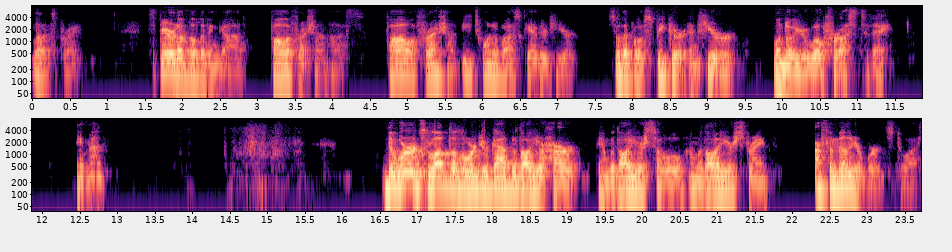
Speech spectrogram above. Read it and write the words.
Let us pray. Spirit of the living God, fall afresh on us. Fall afresh on each one of us gathered here so that both speaker and hearer will know your will for us today. Amen. The words, love the Lord your God with all your heart and with all your soul and with all your strength, are familiar words to us.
